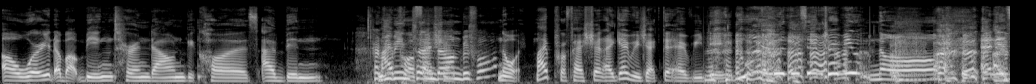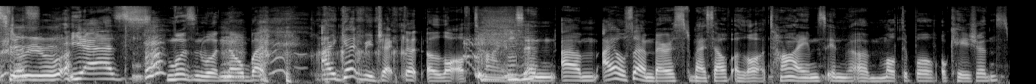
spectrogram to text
uh, worried about being turned down because I've been. Have you my been turned profession- down before? No, my profession, I get rejected every day. Do I have this interview? No, and it's feel just you. yes, Muslim would no, but I get rejected a lot of times, and um, I also embarrassed myself a lot of times in um, multiple occasions.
